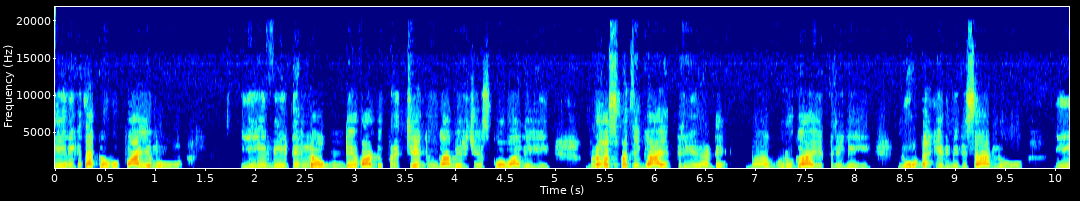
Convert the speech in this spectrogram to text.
దీనికి తగ్గ ఉపాయము ఈ వీటిల్లో ఉండే వాళ్ళు ప్రత్యేకంగా మీరు చేసుకోవాలి. బృహస్పతి గాయత్రి అంటే గురు గాయత్రిని నూట ఎనిమిది సార్లు ఈ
